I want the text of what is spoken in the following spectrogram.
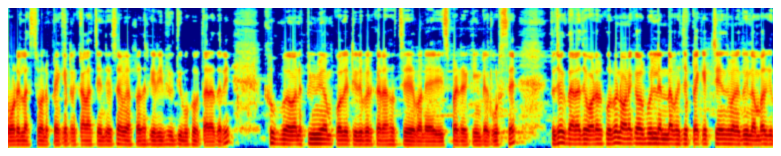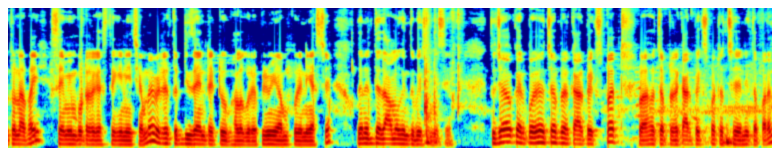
মডেল আসছে মানে প্যাকেটের কালার চেঞ্জ হয়েছে। আমি আপনাদেরকে রিভিউ দিব খুব তাড়াতাড়ি। খুব মানে প্রিমিয়াম কোয়ালিটির বের করা হচ্ছে মানে স্পাইডার কিংটা করছে। তো যাক তারা যে অর্ডার করবেন, অনেকে আবার বললেন, না, ভাই, যে প্যাকেট চেঞ্জ মানে দুই নাম্বার কিন্তু না, ভাই। সেম ইম্পোর্টারের কাছ থেকে নিয়েছি আমরা। এটার তো ডিজাইনটা একটু ভালো করে প্রিমিয়াম করে নিয়ে আসছে। ওদের দামও কিন্তু বেশি নিছে। তো যাই হোক, এরপরে হচ্ছে আপনার কার্প এক্সপার্ট বা হচ্ছে আপনার কার্প এক্সপার্ট হচ্ছে নিতে পারেন।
